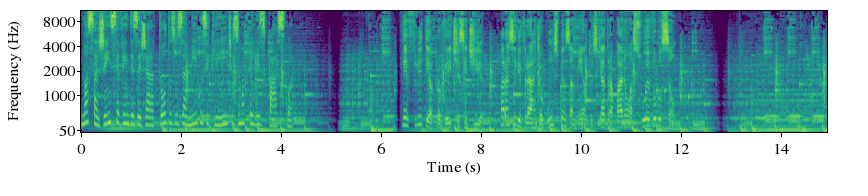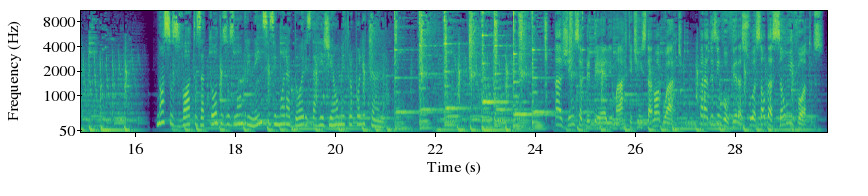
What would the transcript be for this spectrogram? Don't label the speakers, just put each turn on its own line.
Nossa agência vem desejar a todos os amigos e clientes uma feliz Páscoa.
Reflita e aproveite esse dia, para se livrar de alguns pensamentos que atrapalham a sua evolução.
Nossos votos a todos os londrinenses e moradores da região metropolitana.
A agência PPL Marketing está no aguarde, para desenvolver a sua saudação e votos.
